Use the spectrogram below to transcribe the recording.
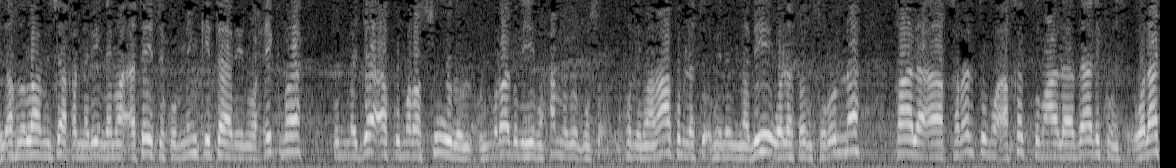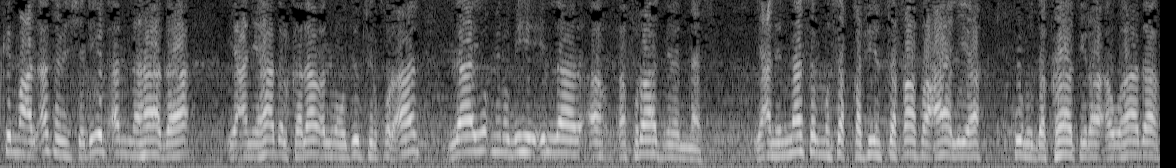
اذا أخذ الله ميثاق النبي لما أتيتكم من كتاب وحكمة ثم جاءكم رسول المراد به محمد كل ما معكم لتؤمنن به ولا تنصرنه قال آقررتم وأخذتم على ذلك ولكن مع الأسف الشديد أن هذا يعني هذا الكلام الموجود في القرآن لا يؤمن به إلا أفراد من الناس. يعني الناس المثقفين ثقافة عالية يكونوا دكاترة أو هذا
